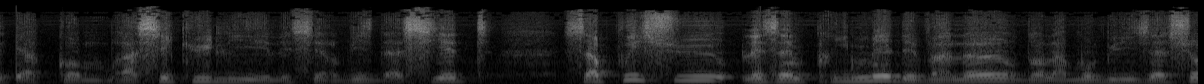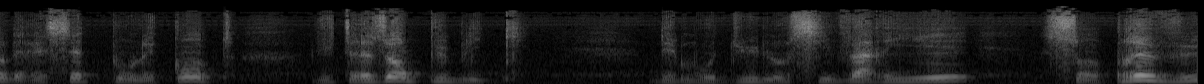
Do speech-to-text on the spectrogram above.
qui a comme bras séculier les services d'assiette s'appuie sur les imprimés des valeurs dans la mobilisation des recettes pour les comptes du trésor public. Des modules aussi variés sont prévus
